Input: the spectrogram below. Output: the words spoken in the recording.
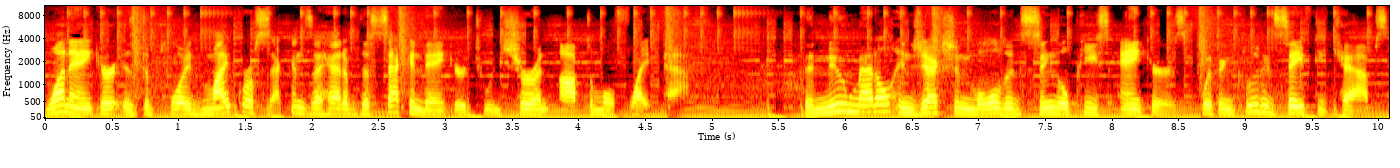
one anchor is deployed microseconds ahead of the second anchor to ensure an optimal flight path. The new metal injection molded single piece anchors with included safety caps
